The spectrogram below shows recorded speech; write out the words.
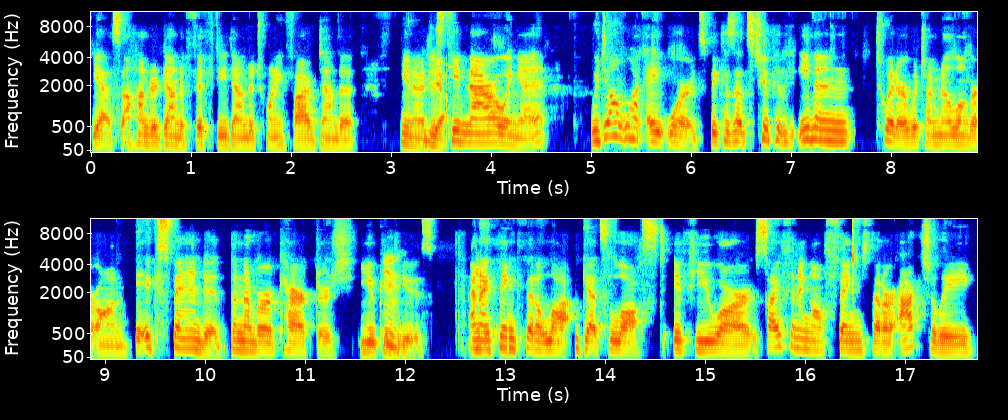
yes, 100 down to 50, down to 25, down to, you know, just yeah. keep narrowing it we don't want eight words because that's too even twitter which i'm no longer on expanded the number of characters you could mm. use and i think that a lot gets lost if you are siphoning off things that are actually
